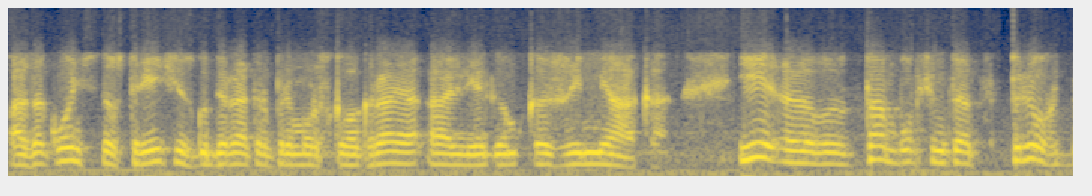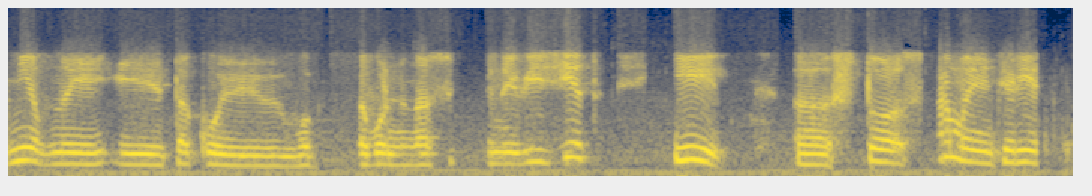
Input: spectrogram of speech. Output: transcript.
а закончится встречей с губернатором Приморского края Олегом Кожемяка. И э, там, в общем-то, трехдневный и такой вот, довольно насыщенный визит. И э, что самое интересное,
